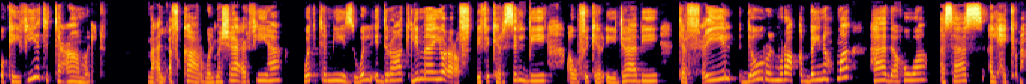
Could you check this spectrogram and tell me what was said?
وكيفية التعامل مع الأفكار والمشاعر فيها والتمييز والإدراك لما يعرف بفكر سلبي أو فكر إيجابي تفعيل دور المراقب بينهما هذا هو أساس الحكمة.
